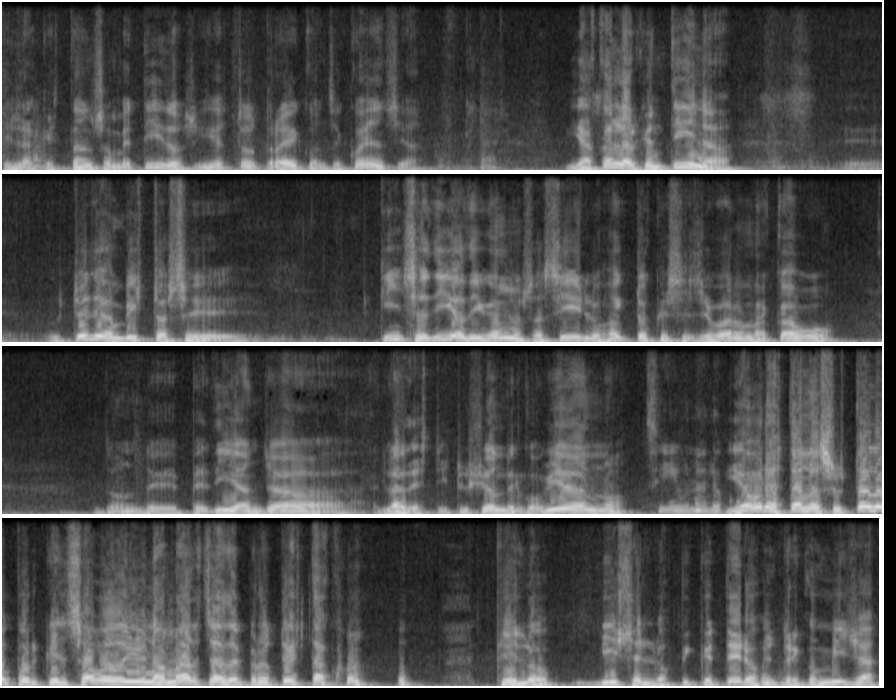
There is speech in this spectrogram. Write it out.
en la que están sometidos y esto trae consecuencias. Y acá en la Argentina, eh, ustedes han visto hace 15 días, digamos así, los actos que se llevaron a cabo donde pedían ya la destitución del gobierno. Sí, una. Y ahora están asustados porque el sábado hay una marcha de protesta con que los dicen los piqueteros entre comillas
